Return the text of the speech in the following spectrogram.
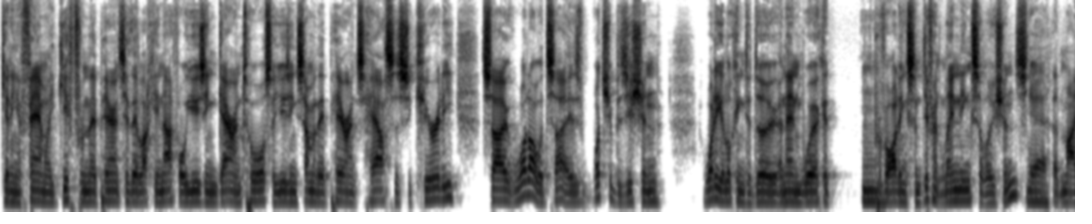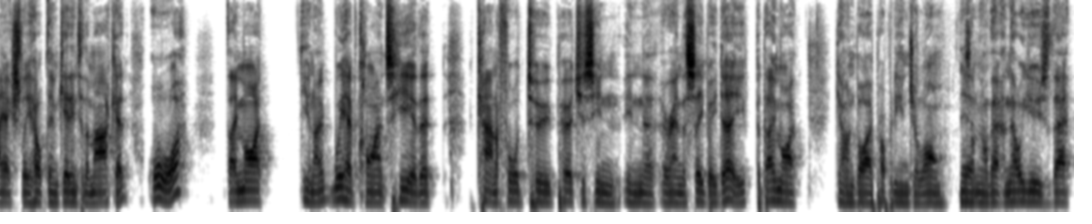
getting a family gift from their parents if they're lucky enough, or using guarantor, so using some of their parents' house as security. So, what I would say is, what's your position? What are you looking to do? And then work at providing some different lending solutions Yeah. that may actually help them get into the market, or they might, you know, we have clients here that can't afford to purchase in in the, around the CBD, but they might go and buy a property in Geelong, Yeah. something like that, and they'll use that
